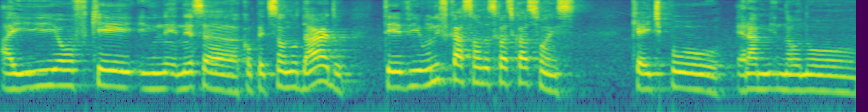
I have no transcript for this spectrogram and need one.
Aí eu fiquei. ne- Nessa competição no dardo, teve unificação das classificações. Que aí, tipo, era no, no,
